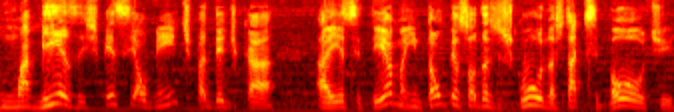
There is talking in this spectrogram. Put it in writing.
uma mesa especialmente para dedicar a esse tema. Então, o pessoal das escunas, taxi boat,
